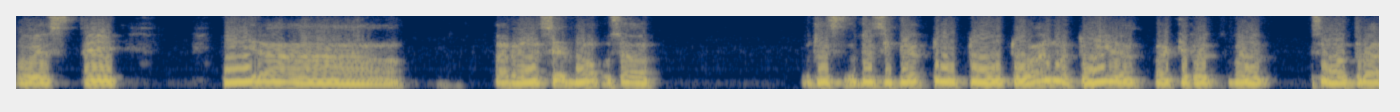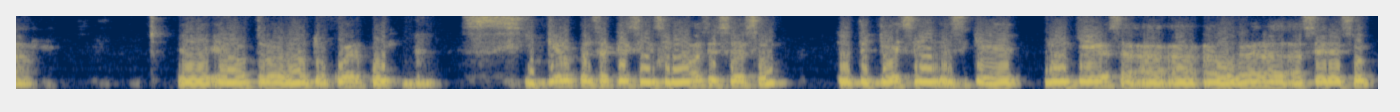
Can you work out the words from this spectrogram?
o, este, ir a, renacer, ¿no? O sea, reciclar tu, tu, tu, alma, tu vida, para que bueno, en otra, eh, en otro, en otro cuerpo. Y quiero pensar que si, si no haces eso, te quedes, es que no llegas a, lograr hacer eso,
